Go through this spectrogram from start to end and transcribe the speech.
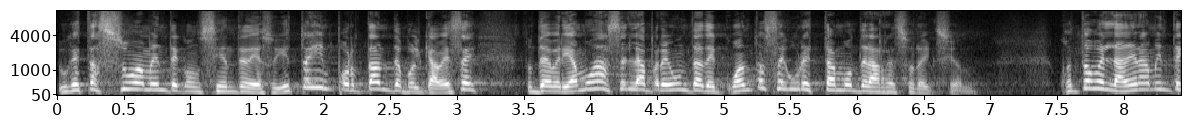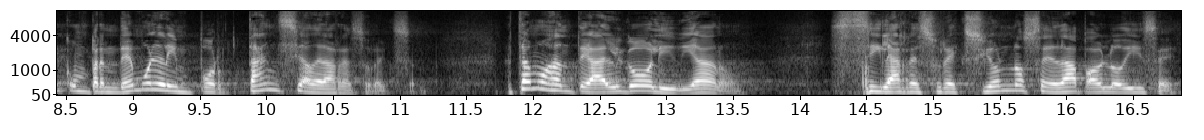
Lucas está sumamente consciente de eso. Y esto es importante porque a veces nos deberíamos hacer la pregunta de cuánto seguros estamos de la resurrección. ¿Cuánto verdaderamente comprendemos la importancia de la resurrección? Estamos ante algo liviano. Si la resurrección no se da, Pablo dice,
